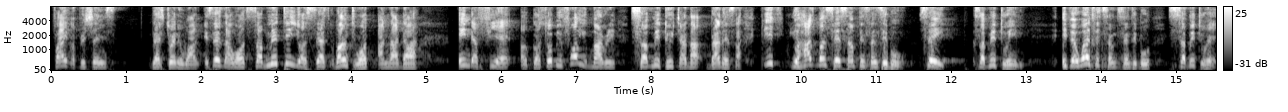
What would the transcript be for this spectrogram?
5 Ephesians, verse 21, it says that what? Submitting yourselves one to another in the fear of God. So before you marry, submit to each other, brothers and sisters. If your husband says something sensible, say, submit to him. If your wife says something sensible, submit to her.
